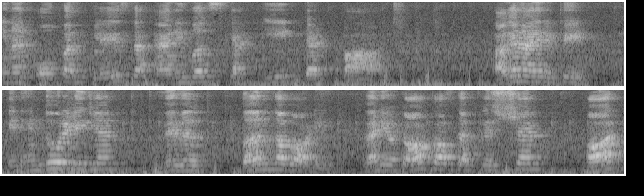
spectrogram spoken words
in an open place the animals can eat that part. Again I repeat in Hindu religion we will burn the body. When you talk of the Christian or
